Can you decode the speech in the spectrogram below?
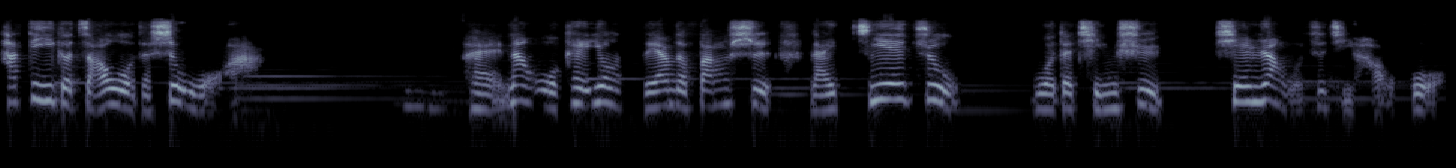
他第一个找我的是我啊。哎，那我可以用怎样的方式来接住我的情绪，先让我自己好过。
